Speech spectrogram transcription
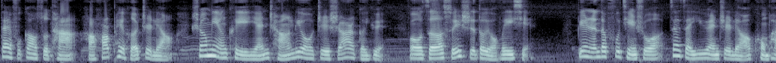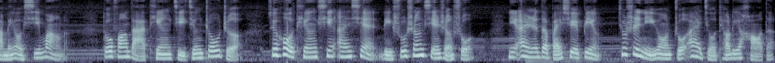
大夫告诉他好好配合治疗，生命可以延长六至十二个月，否则随时都有危险。病人的父亲说，再在医院治疗恐怕没有希望了，多方打听，几经周折，最后听新安县李书生先生说。你爱人的白血病就是你用着艾灸调理好的。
